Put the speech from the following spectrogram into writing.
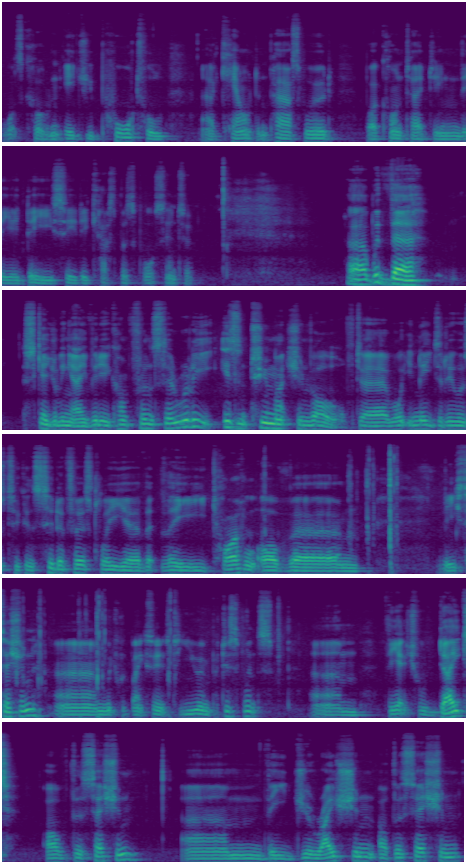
what's called an Edu portal account and password by contacting the DECD Customer Support Centre. Uh, with the scheduling a video conference, there really isn't too much involved. Uh, what you need to do is to consider firstly uh, the, the, title of um, the session, um, which would make sense to you and participants, um, the actual date of the session, um, the duration of the session,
